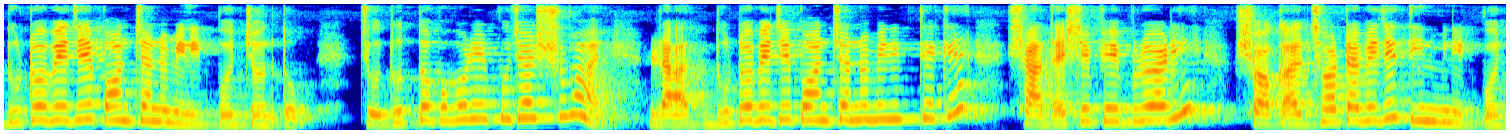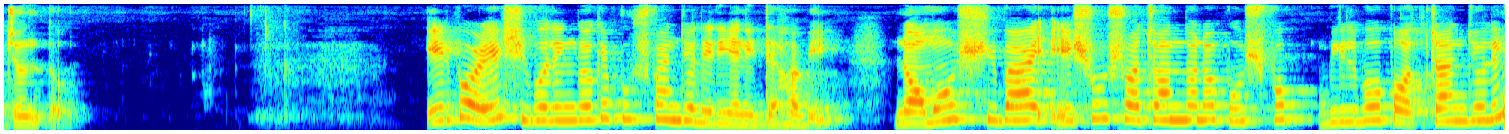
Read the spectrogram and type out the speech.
দুটো বেজে পঞ্চান্ন মিনিট পর্যন্ত। চতুর্থ প্রহরের পূজার সময় রাত দুটো বেজে পঞ্চান্ন মিনিট থেকে সাতাশে ফেব্রুয়ারি সকাল ছটা বেজে তিন মিনিট পর্যন্ত। এরপরে শিবলিঙ্গকে পুষ্পাঞ্জলি দিয়ে নিতে হবে। নম শিবায় এসো সচন্দন পুষ্প বিল্ব পত্রাঞ্জলি,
